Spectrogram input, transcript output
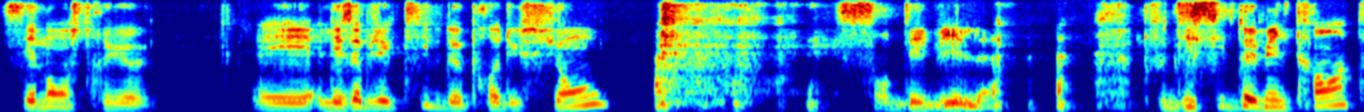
c'est monstrueux. Et les objectifs de production sont débiles. D'ici 2030,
